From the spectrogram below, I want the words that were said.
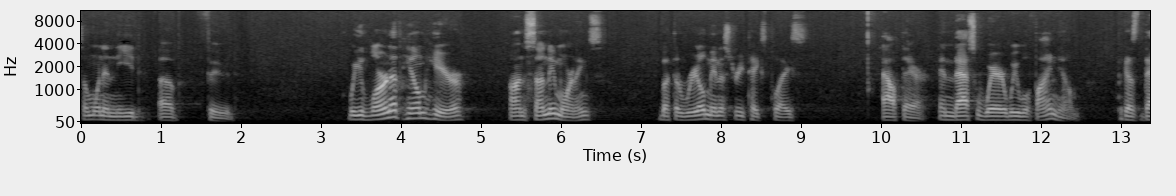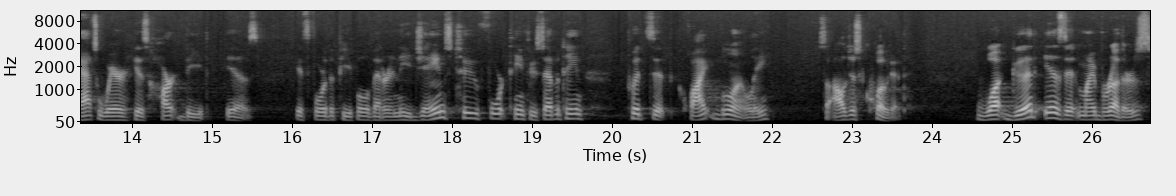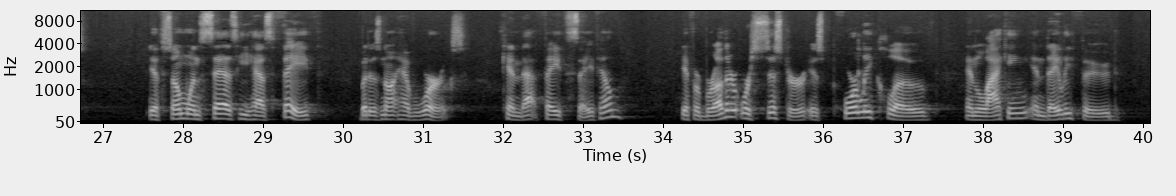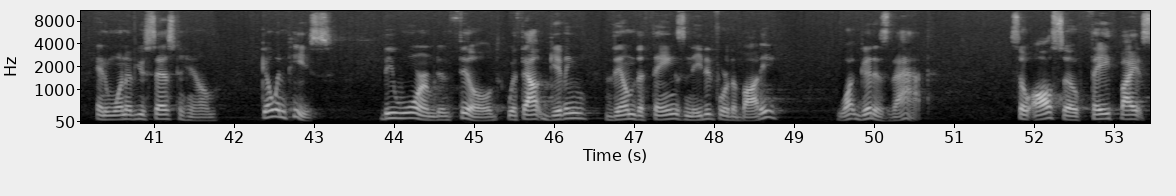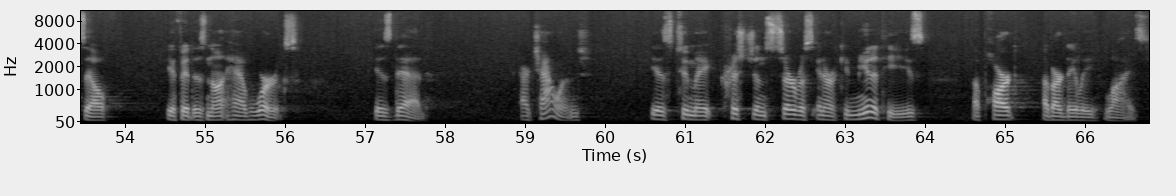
someone in need of food. We learn of him here on Sunday mornings, but the real ministry takes place out there. And that's where we will find him because that's where his heartbeat is. It's for the people that are in need. James 2 14 through 17 puts it quite bluntly, so I'll just quote it. What good is it, my brothers, if someone says he has faith but does not have works? Can that faith save him? If a brother or sister is poorly clothed and lacking in daily food, and one of you says to him, Go in peace, be warmed and filled, without giving them the things needed for the body, what good is that? So also, faith by itself, if it does not have works, is dead. Our challenge is to make Christian service in our communities a part of our daily lives.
